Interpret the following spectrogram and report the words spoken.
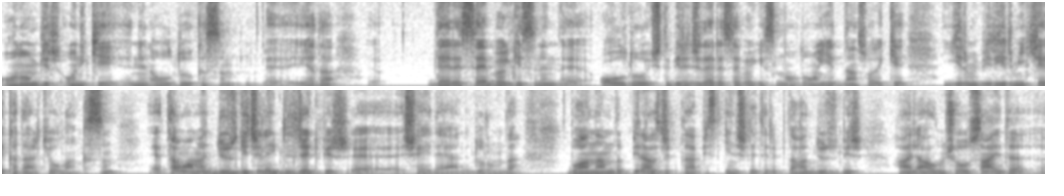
10-11-12'nin olduğu kısım e, ya da DRS bölgesinin e, olduğu işte birinci DRS bölgesinin olduğu 17'den sonraki 21-22'ye kadar ki olan kısım e, tamamen düz geçilebilecek bir e, şeyde yani durumda. Bu anlamda birazcık daha pist genişletilip daha düz bir hale almış olsaydı e,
